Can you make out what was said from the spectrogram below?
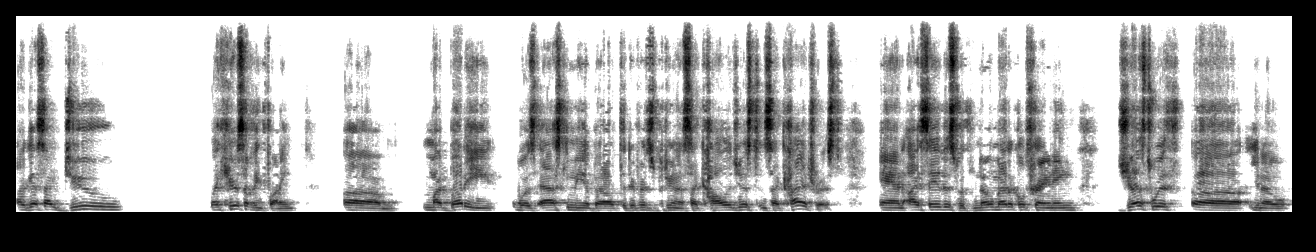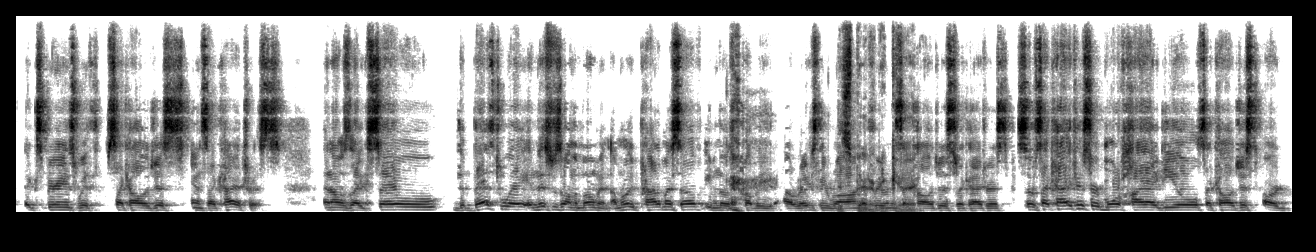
I guess I do. Like, here's something funny. Um, my buddy was asking me about the difference between a psychologist and psychiatrist, and I say this with no medical training, just with uh, you know experience with psychologists and psychiatrists. And I was like, so the best way, and this was on the moment. I'm really proud of myself, even though it's probably outrageously wrong if were a psychologist, psychiatrist. So psychiatrists are more high ideal. Psychologists are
